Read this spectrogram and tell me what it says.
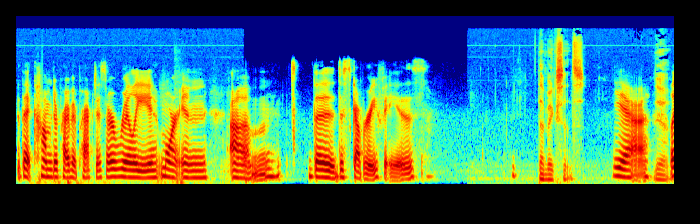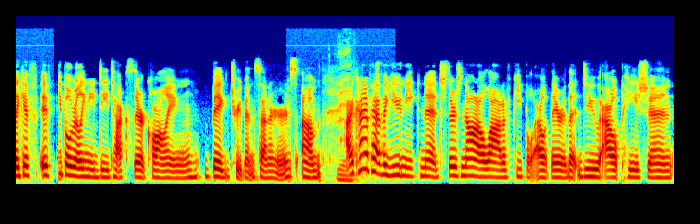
that come to private practice are really more in um, the discovery phase. That makes sense. Yeah. yeah. Like if if people really need detox, they're calling big treatment centers. Um, yeah. I kind of have a unique niche. There's not a lot of people out there that do outpatient,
